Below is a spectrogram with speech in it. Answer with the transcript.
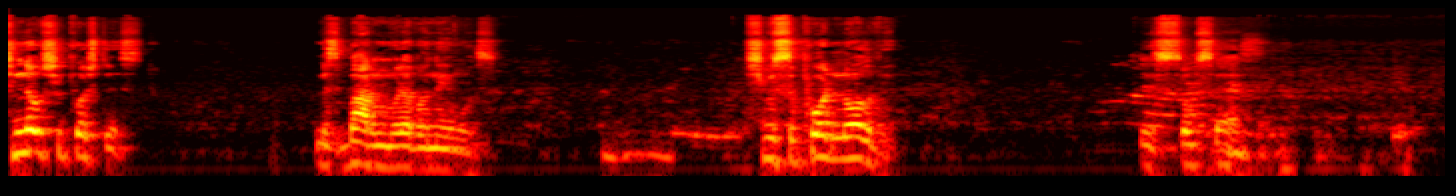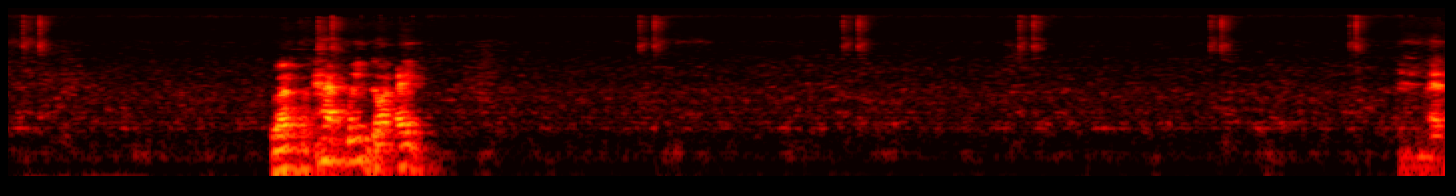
She knows she pushed this. Miss Bottom, whatever her name was. She was supporting all of it. It's so sad. Well, have we got a and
